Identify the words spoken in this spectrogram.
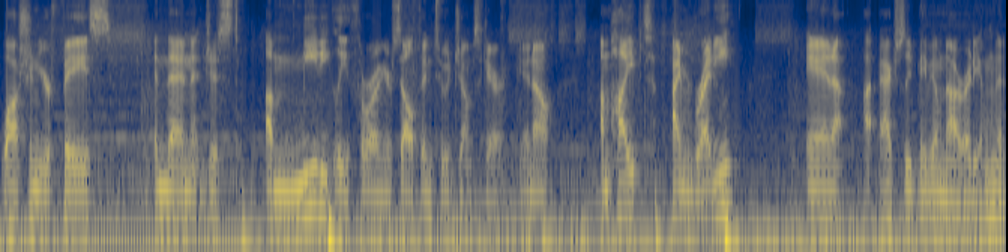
washing your face, and then just immediately throwing yourself into a jump scare. You know, I'm hyped, I'm ready, and I, actually, maybe I'm not ready. I'm gonna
